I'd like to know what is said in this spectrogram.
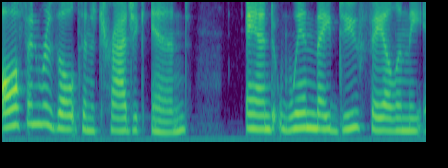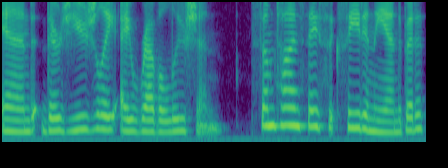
often results in a tragic end. And when they do fail in the end, there's usually a revolution. Sometimes they succeed in the end, but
